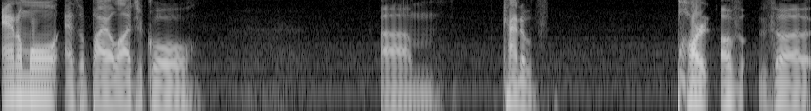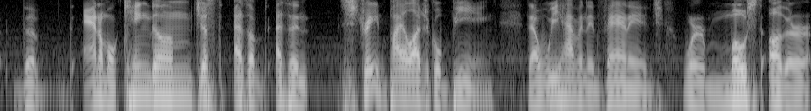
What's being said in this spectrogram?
animal, as a biological um, kind of part of the the animal kingdom just as a as an straight biological being that we have an advantage where most other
